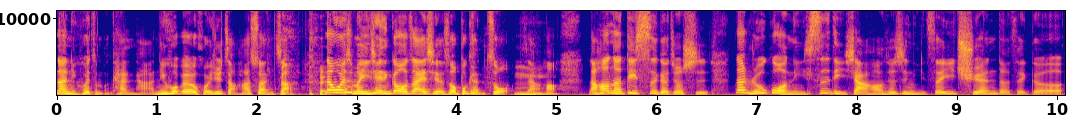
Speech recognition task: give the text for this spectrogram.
那你会怎么看他？你会不会回去找他算账？那为什么以前你跟我在一起的时候不肯做这样哈？嗯、然后呢，第四个就是，那如果你私底下哈，就是你这一圈的这个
